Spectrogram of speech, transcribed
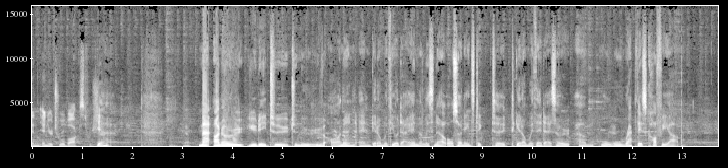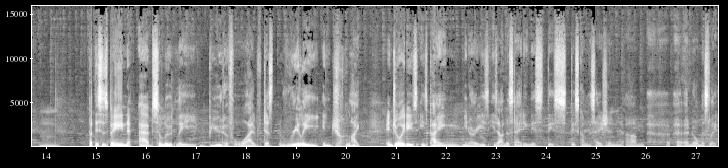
in, in your toolbox for sure Yeah. Yeah. Matt, I know you need to, to move on and, and get on with your day, and the listener also needs to, to, to get on with their day. So um, we'll, Yeah. we'll wrap this coffee up. Mm. But this has been absolutely beautiful. I've just really enjoyed, like, enjoyed his, his paying, you know, is, is understating this this this conversation um, uh, enormously.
